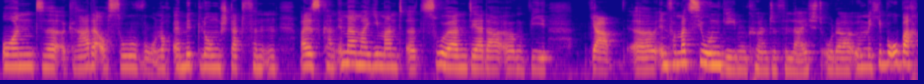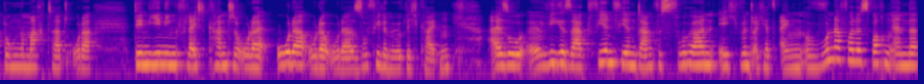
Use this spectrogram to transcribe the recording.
Und äh, gerade auch so, wo noch Ermittlungen stattfinden, weil es kann immer mal jemand äh, zuhören, der da irgendwie, ja, äh, Informationen geben könnte vielleicht oder irgendwelche Beobachtungen gemacht hat oder denjenigen vielleicht kannte oder oder oder oder so viele Möglichkeiten. Also äh, wie gesagt, vielen vielen Dank fürs Zuhören. Ich wünsche euch jetzt ein wundervolles Wochenende.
